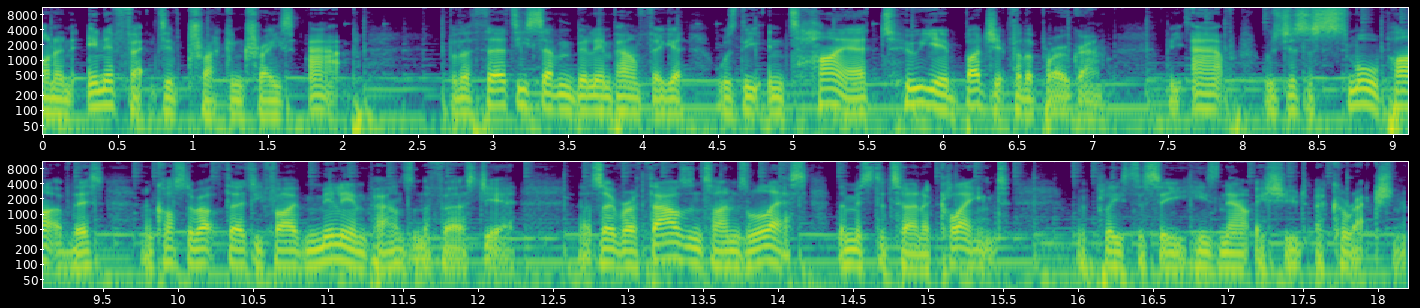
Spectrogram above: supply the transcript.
on an ineffective track and trace app. But the £37 billion figure was the entire two year budget for the programme. The app was just a small part of this and cost about £35 million in the first year. That's over a thousand times less than Mr. Turner claimed. We're pleased to see he's now issued a correction.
